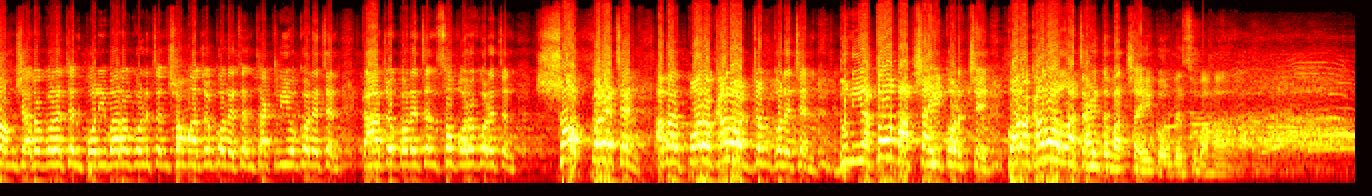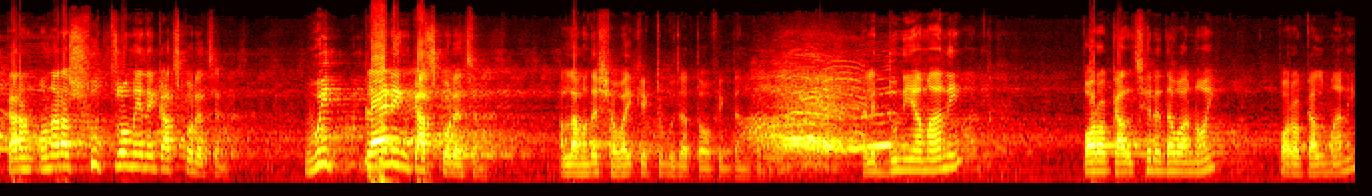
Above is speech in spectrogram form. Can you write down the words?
সংসারও করেছেন, পরিবারও করেছেন, সমাজও করেছেন, চাকরিও করেছেন, কাজও করেছেন, সফরও করেছেন, সব করেছেন, আবার পরকাল অর্জন করেছেন। দুনিয়াতেও বাদশাহী করছে, পরকালও আল্লাহ চাহিদা বাদশাহী করবে সুবাহা কারণ ওনারা সূত্র মেনে কাজ করেছেন উইথ প্ল্যানিং কাজ করেছেন। আল্লাহ আমাদের সবাইকে একটু বোঝার তৌফিক দান করুন। তাহলে দুনিয়া মানি, পরকাল ছেড়ে দেওয়া নয়, পরকাল মানি,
